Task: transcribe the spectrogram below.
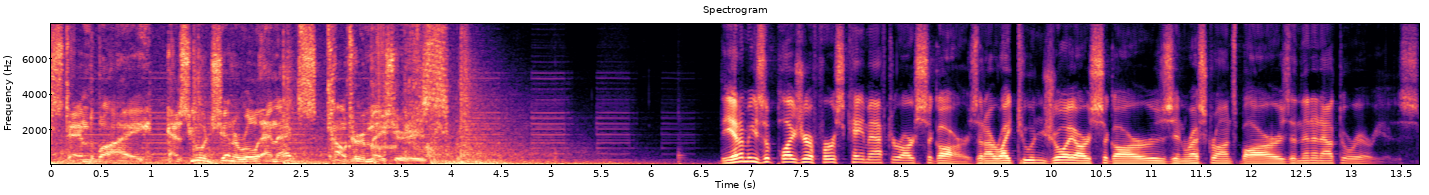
Stand by as your general enacts countermeasures. The enemies of pleasure first came after our cigars and our right to enjoy our cigars in restaurants, bars, and then in outdoor areas.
